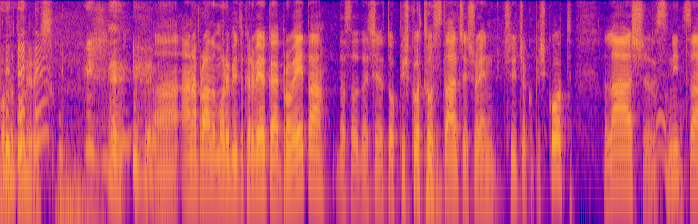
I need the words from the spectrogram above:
Bom, da to ni res. Uh, Ana pravi, da mora biti kar velika je proveta, da, so, da če je to piškot ostal, če je šel en čričak v piškot, laž, resnica,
